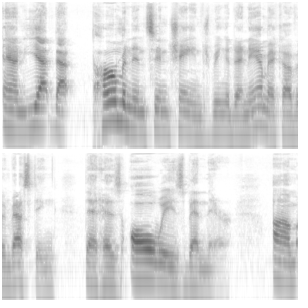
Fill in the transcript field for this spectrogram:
And yet, that permanence in change being a dynamic of investing that has always been there. Um,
